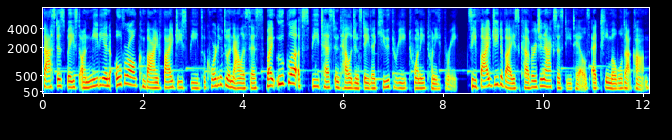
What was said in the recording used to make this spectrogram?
Fastest based on median overall combined 5G speeds, according to analysis by Ookla of Speedtest Intelligence Data Q3 2023. See 5G device coverage and access details at tmobile.com.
